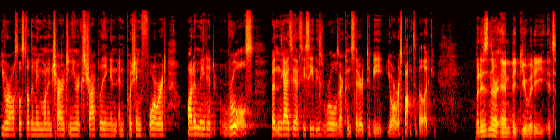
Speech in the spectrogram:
You are also still the main one in charge, and you're extrapolating and, and pushing forward automated rules. But in the eyes of the SEC, these rules are considered to be your responsibility. But isn't there ambiguity? It's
